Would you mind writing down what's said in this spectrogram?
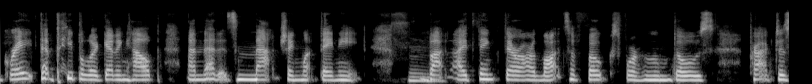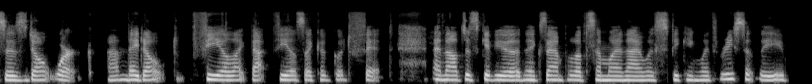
great that people are getting help and that it's matching what they need. Mm. But I think there are lots of folks for whom those practices don't work. Um, they don't feel like that feels like a good fit. And I'll just give you an example of someone I was speaking with recently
